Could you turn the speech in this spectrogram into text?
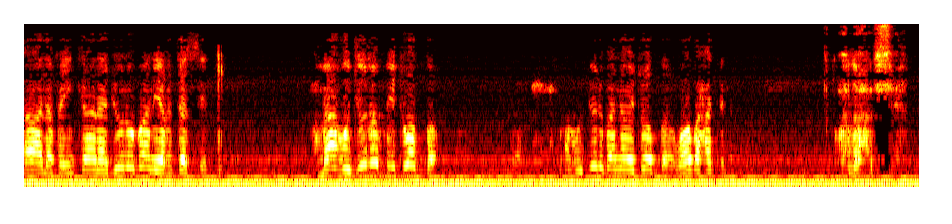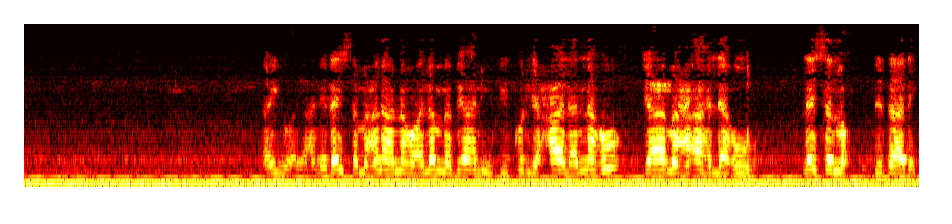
قال فإن كان جنبا يغتسل. ما هو جنب؟ يتوضأ. ما هو جنب أنه يتوضأ؟ وضحت وضحت الشيخ أيوة يعني ليس معناه أنه ألم بأهله في كل حال أنه جامع أهله. ليس المقصود بذلك.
